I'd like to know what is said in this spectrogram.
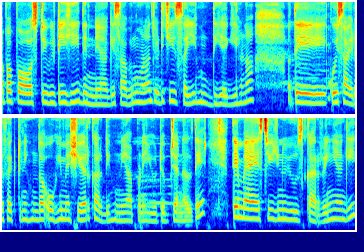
ਆਪਾਂ ਪੋਜ਼ਿਟਿਵਿਟੀ ਹੀ ਦਿੰਨੇ ਆਗੇ ਸਭ ਨੂੰ ਹਨਾ? ਜਿਹੜੀ ਚੀਜ਼ ਸਹੀ ਹੁੰਦੀ ਹੈਗੀ ਹਨਾ? ਤੇ ਕੋਈ ਸਾਈਡ ਇਫੈਕਟ ਨਹੀਂ ਹੁੰਦਾ ਉਹੀ ਮੈਂ ਸ਼ੇਅਰ ਕਰਦੀ ਹੁੰਨੀ ਆ ਆਪਣੇ YouTube ਚੈਨਲ ਤੇ। ਤੇ ਮੈਂ ਇਸ ਚੀਜ਼ ਨੂੰ ਯੂਜ਼ ਕਰ ਰਹੀ ਹਾਂਗੀ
